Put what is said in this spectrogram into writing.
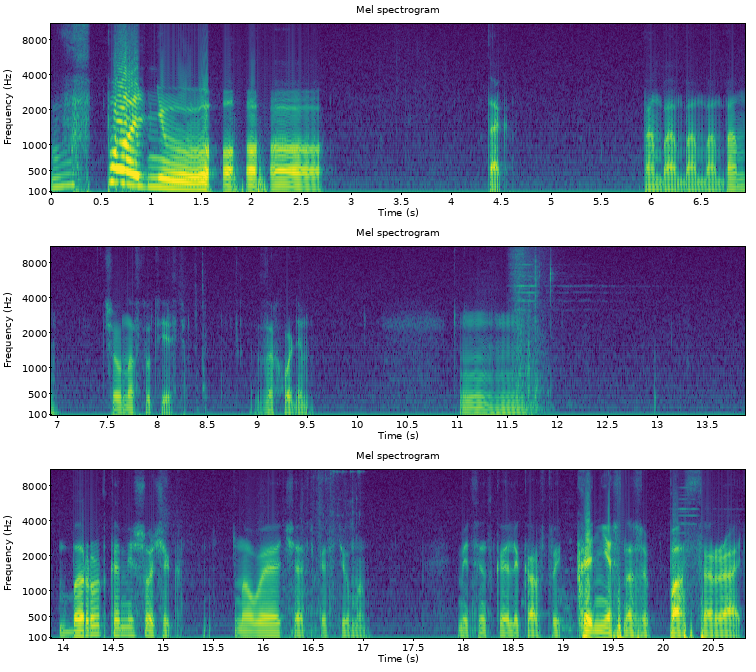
в спальню. Хо -хо -хо. Так. Бам-бам-бам-бам-бам. Что у нас тут есть? Заходим. Угу. Бородка-мешочек. Новая часть костюма. Медицинское лекарство. И, конечно же, посрать.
